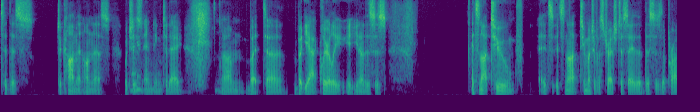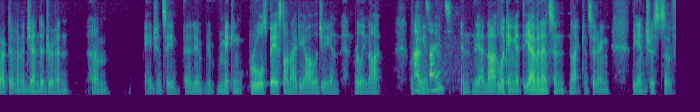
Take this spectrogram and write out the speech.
to this to comment on this, which is ending today. Um, but uh, but yeah, clearly, you know, this is it's not too it's it's not too much of a stretch to say that this is the product of an agenda driven um, agency uh, making rules based on ideology and, and really not looking on at science and yeah not looking at the evidence and not considering the interests of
